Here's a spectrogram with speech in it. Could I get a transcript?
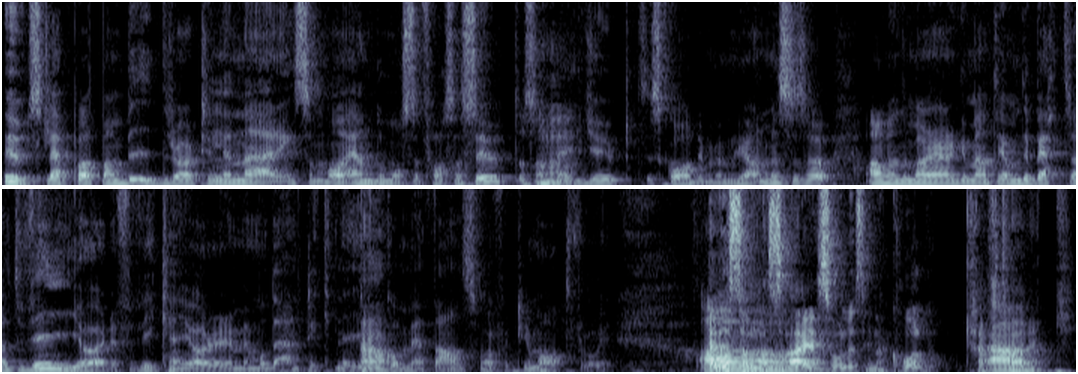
utsläpp och att man bidrar till en näring som ändå måste fasas ut och som Mm. är djupt skadlig med miljön. Men så, så använder man argumentet, ja men det är bättre att vi gör det för vi kan göra det med modern teknik Ja. och med ett ansvar för klimatfrågor. Eller som när Ah. Sverige sålde sina kolkraftverk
